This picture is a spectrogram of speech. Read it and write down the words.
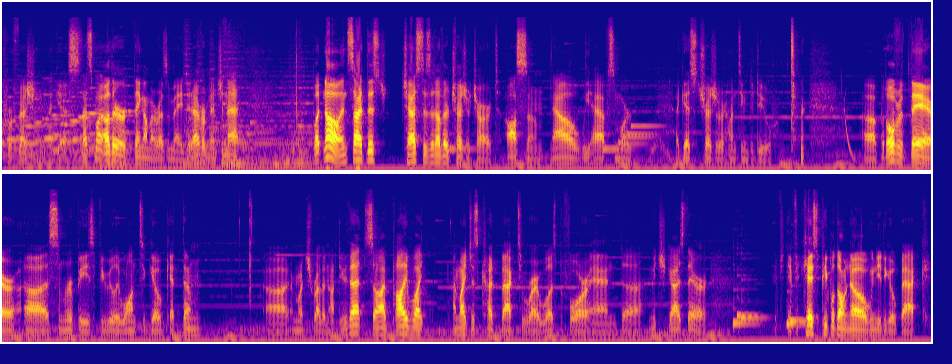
profession, I guess. That's my other thing on my resume. Did I ever mention that? But no, inside this chest is another treasure chart. Awesome. Now we have some more, I guess, treasure hunting to do. uh, but over there, uh, some rupees if you really want to go get them. Uh, I'd much rather not do that. So I probably might, I might just cut back to where I was before and uh, meet you guys there if, if in case people don't know, we need to go back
